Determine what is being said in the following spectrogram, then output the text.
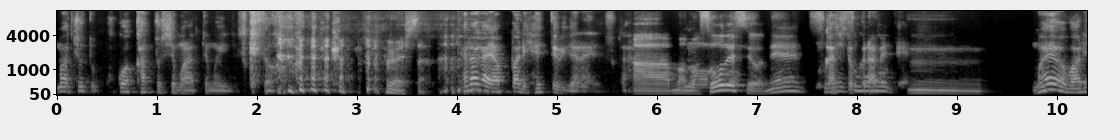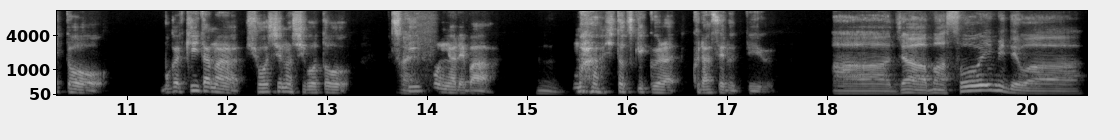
まあちょっとここはカットしてもらってもいいんですけど。キャラがやっぱり減ってるじゃないですか。ああ、まあまあ、そうですよね。昔と比べて。前は割と、僕が聞いたのは、表紙の仕事を月1本やれば、うん。まあ、一月くら暮らせるっていう。ああ、じゃあまあそういう意味では、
